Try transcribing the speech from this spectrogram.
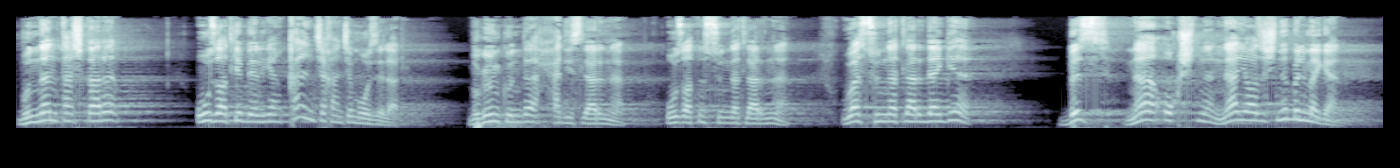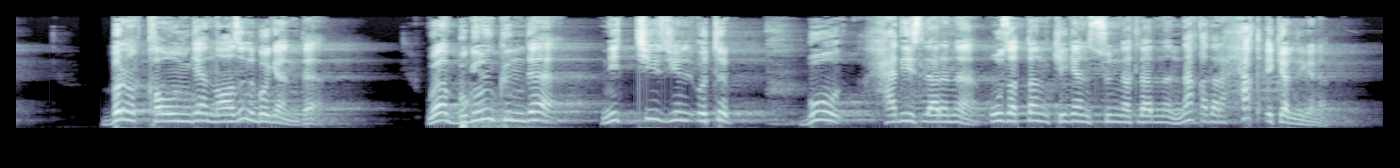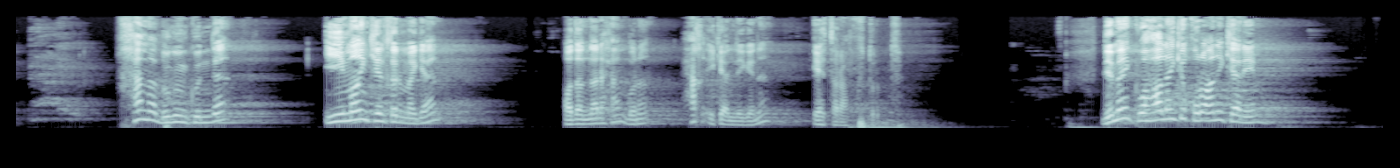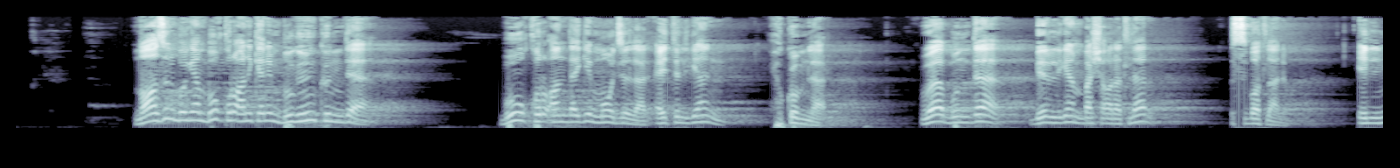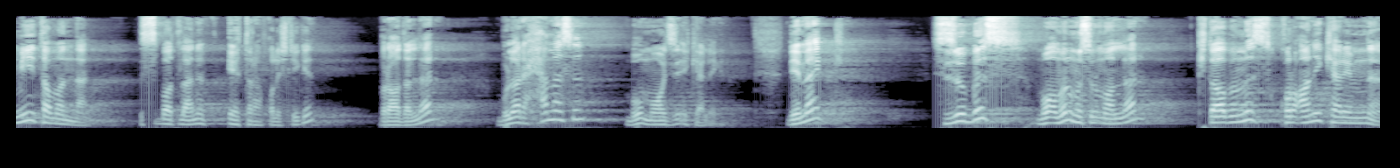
Bundan tashqari u zotga berilgan qancha qancha mo'jizalar. Bugungi kunda hadislarini u zotni sunnatlarini va sunnatlaridagi biz na o'qishni na yozishni bilmagan bir qavmga nozil bo'lganda va bugungi kunda necha yuz yil o'tib bu hadislarini u zotdan kelgan sunnatlarini naqadar haq ekanligini hamma bugungi kunda iymon keltirmagan odamlar ham buni haq ekanligini e'tirof qilib turibdi demak vaholanki qur'oni karim nozil bo'lgan bu qur'oni karim bugungi kunda bu qur'ondagi mo'jizalar aytilgan hukmlar va bunda berilgan bashoratlar isbotlanib ilmiy tomondan isbotlanib e'tirof qilishligi birodarlar bular hammasi bu mo'jiza ekanligi. Demak sizu biz mo'min musulmonlar kitobimiz qur'oni karimni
